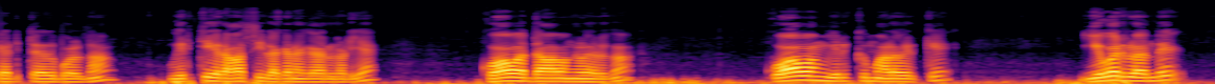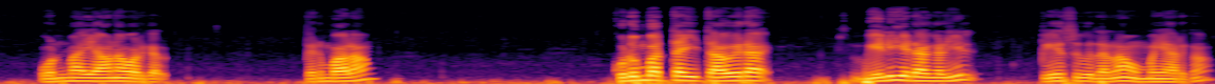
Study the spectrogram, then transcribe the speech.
கடித்தது போல் தான் விருச்சிக ராசி லக்னக்காரர்களுடைய கோவதாவங்களும் இருக்கும். கோபம் இருக்கும் அளவிற்கு இவர்கள் வந்து உண்மையானவர்கள். பெரும்பாலும் குடும்பத்தை தவிர வெளியிடங்களில் பேசுவதெல்லாம் உண்மையாக இருக்கும்.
